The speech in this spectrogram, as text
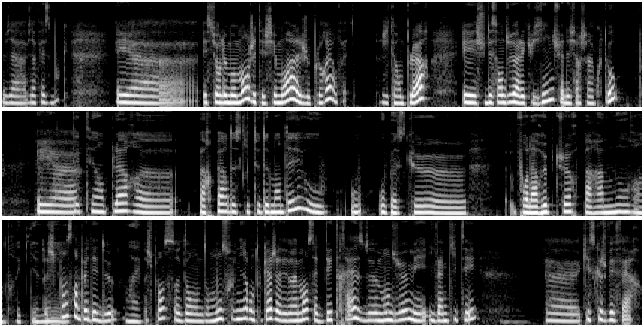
via, via Facebook. Et, et, sur le moment, j'étais chez moi et je pleurais en fait. J'étais en pleurs et je suis descendue à la cuisine, je suis allée chercher un couteau. Et T'étais en pleurs par peur de ce qu'il te demandait ou, ou, parce que pour la rupture par amour, entre guillemets Je pense un peu des deux. Je pense, dans, dans, mon souvenir, en tout cas, j'avais vraiment cette détresse de mon Dieu, mais il va me quitter. Euh, qu'est-ce que je vais faire?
